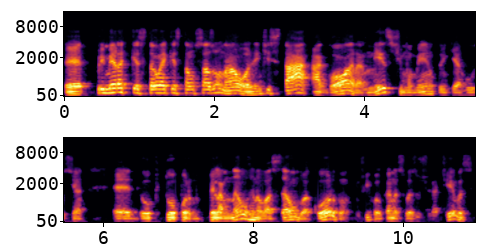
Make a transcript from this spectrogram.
É, primeira questão é questão sazonal. A gente está agora, neste momento em que a Rússia é, optou por, pela não renovação do acordo, enfim, colocando as suas justificativas,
